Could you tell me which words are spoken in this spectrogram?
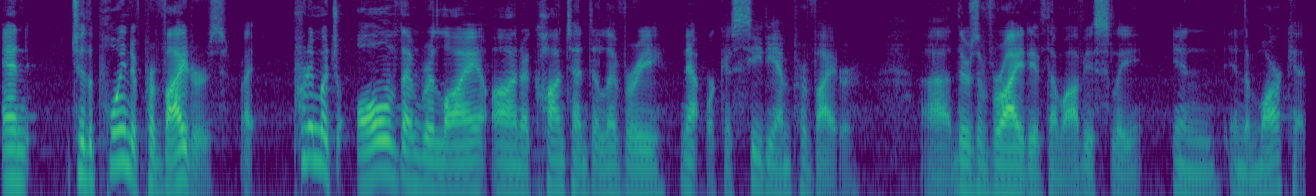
And to the point of providers, right, pretty much all of them rely on a content delivery network, a CDN provider. Uh, there's a variety of them, obviously, in, in the market.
